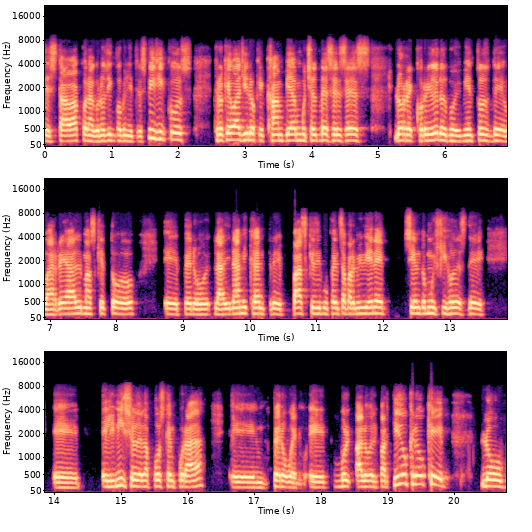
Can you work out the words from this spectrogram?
estaba con algunos inconvenientes físicos. Creo que Baji lo que cambia muchas veces es los recorridos y los movimientos de Barreal más que todo, eh, pero la dinámica entre Vázquez y Bupensa para mí viene siendo muy fijo desde eh, el inicio de la postemporada. Eh, pero bueno, eh, a lo del partido creo que lo,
